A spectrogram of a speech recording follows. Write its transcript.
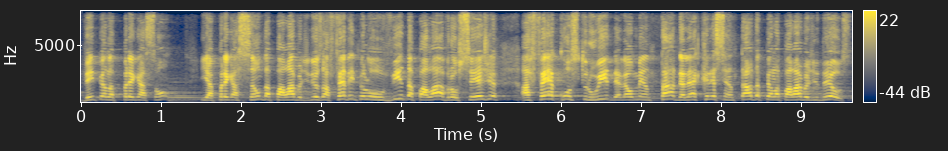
vem pela pregação e a pregação da palavra de Deus. A fé vem pelo ouvir da palavra, ou seja, a fé é construída, ela é aumentada, ela é acrescentada pela palavra de Deus.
